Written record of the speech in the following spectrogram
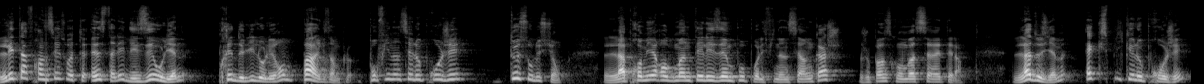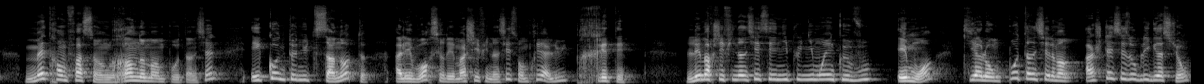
L'État français souhaite installer des éoliennes près de l'île Oléron, par exemple. Pour financer le projet, deux solutions. La première, augmenter les impôts pour les financer en cash. Je pense qu'on va s'arrêter là. La deuxième, expliquer le projet, mettre en face un rendement potentiel et compte tenu de sa note, aller voir si les marchés financiers sont prêts à lui prêter. Les marchés financiers, c'est ni plus ni moins que vous et moi qui allons potentiellement acheter ces obligations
